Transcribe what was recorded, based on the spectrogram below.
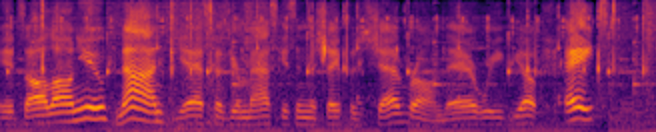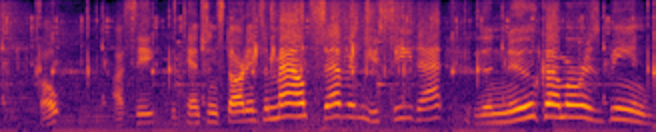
It's all on you. 9. Yes, because your mask is in the shape of chevron. There we go. 8. Oh, I see the tension starting to mount. Seven, you see that? The newcomer is being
